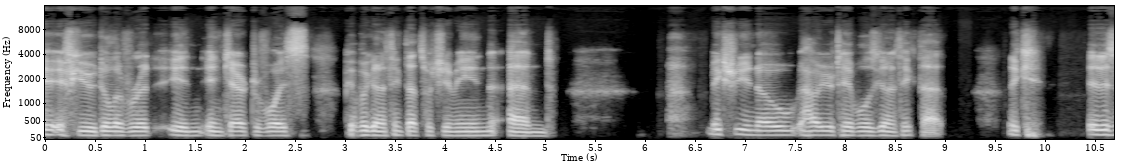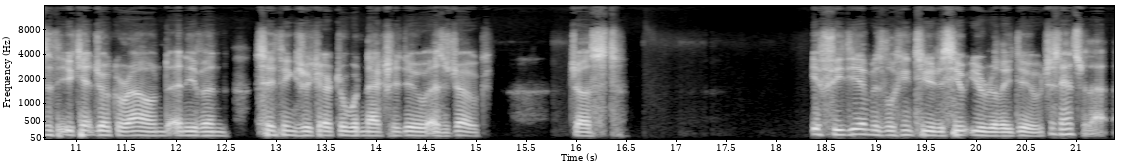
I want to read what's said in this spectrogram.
if you deliver it in in character voice, people are going to think that's what you mean, and make sure you know how your table is going to take that. Like, it isn't that you can't joke around and even say things your character wouldn't actually do as a joke. just if the DM is looking to you to see what you really do, just answer that.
